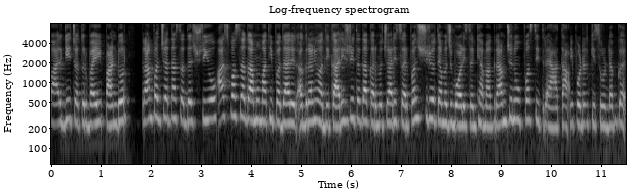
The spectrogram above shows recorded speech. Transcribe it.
પારગી ચતુરભાઈ પાંડોર, ગ્રામ પંચાયતના સદસ્યશ્રીઓ, આસપાસના ગામોમાંથી પધારેલ અગ્રણીઓ, અધિકારીશ્રી તથા કર્મચારી સરપંચશ્રીઓ તેમજ બોડી સંખ્યામાં ગ્રામજનો ઉપસ્થિત રહ્યા હતા. રિપોર્ટર કિશોર ડબગર.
